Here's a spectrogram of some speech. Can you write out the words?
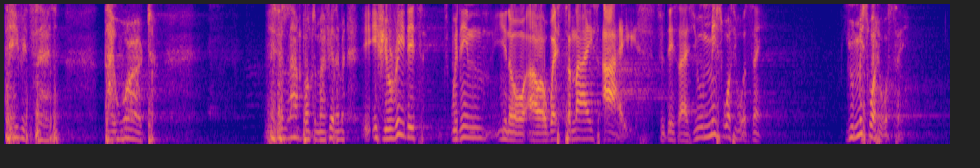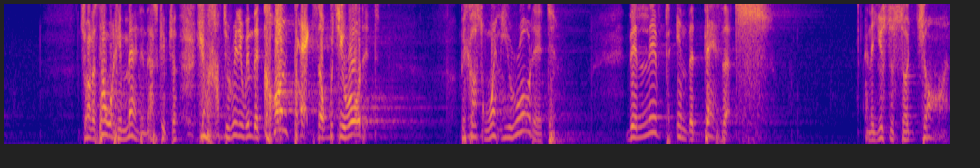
David said, word is a lamp unto my feet. I mean, if you read it within, you know, our westernized eyes, today's eyes, you miss what he was saying. You miss what he was saying. To understand what he meant in that scripture, you have to read it within the context of which he wrote it. Because when he wrote it, they lived in the deserts and they used to sojourn.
